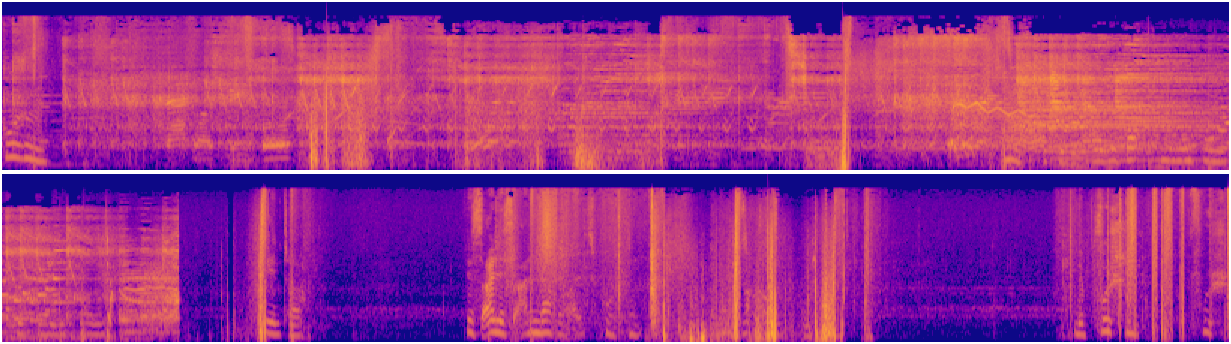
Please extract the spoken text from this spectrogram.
Pushen. Zehnter. Ist alles andere als pushen. Wir pushen. Pushen.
